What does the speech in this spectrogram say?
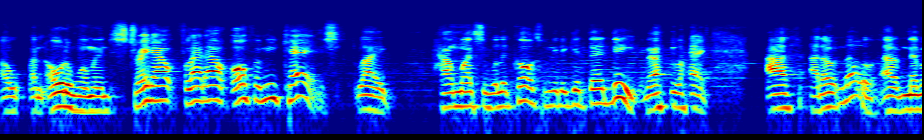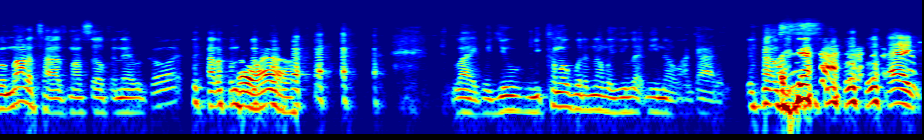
a, an older woman, straight out, flat out, offer me cash, like how much will it cost for me to get that D? And I'm like, I I don't know. I've never monetized myself in that regard. I don't know. Oh wow. like when you you come up with a number, you let me know. I got it. Like,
